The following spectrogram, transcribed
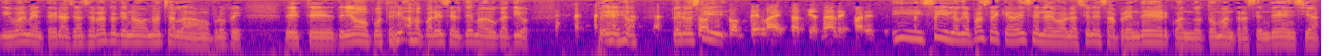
Igualmente, gracias. Hace rato que no, no charlábamos, profe. Este, teníamos postergado, parece, el tema educativo. Pero, pero sí. Son temas estacionales, parece. Y sí, lo que pasa es que a veces la evaluación es aprender cuando toman trascendencia,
